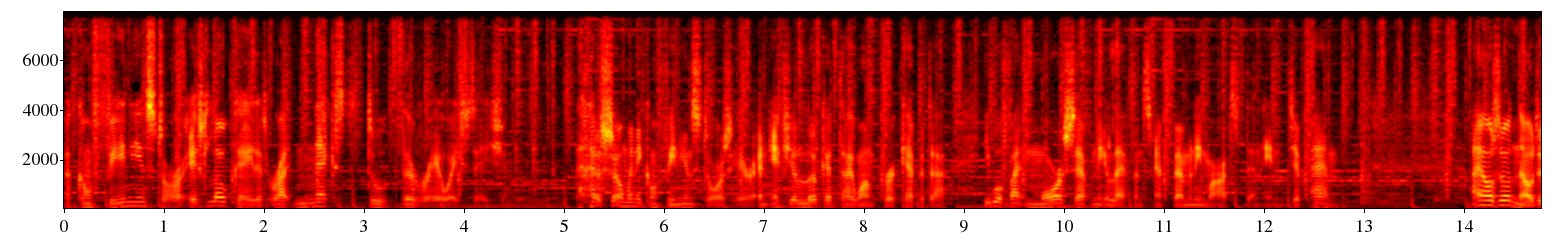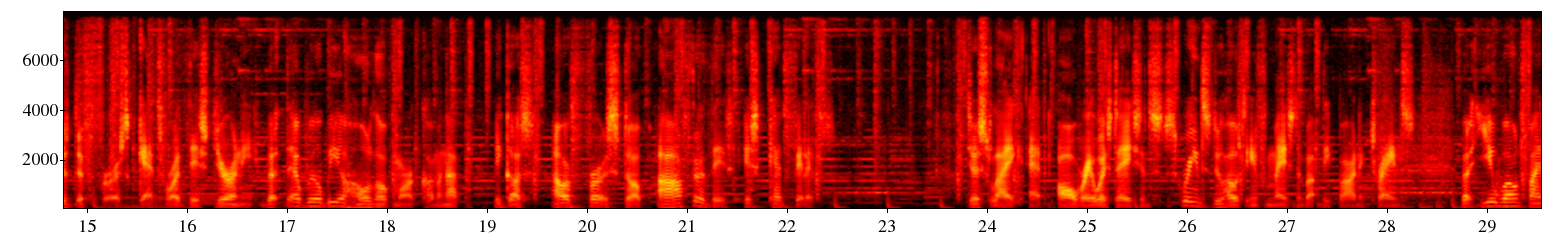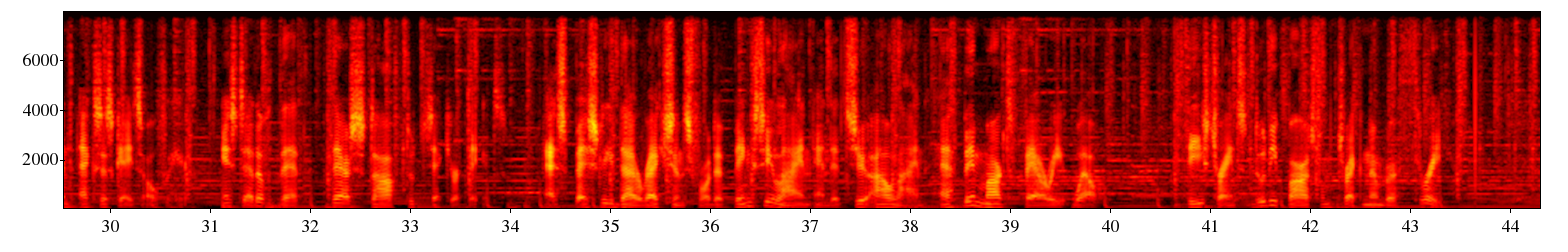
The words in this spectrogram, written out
A convenience store is located right next to the railway station. There are so many convenience stores here and if you look at Taiwan per capita, you will find more 7-Elevens and Family Marts than in Japan. I also noticed the first cat for this journey, but there will be a whole lot more coming up, because our first stop after this is Cat Village. Just like at all railway stations, screens do host information about departing trains, but you won't find access gates over here. Instead of that, there's staff to check your tickets. Especially directions for the Pingxi line and the Shen'ao line have been marked very well. These trains do depart from track number 3.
